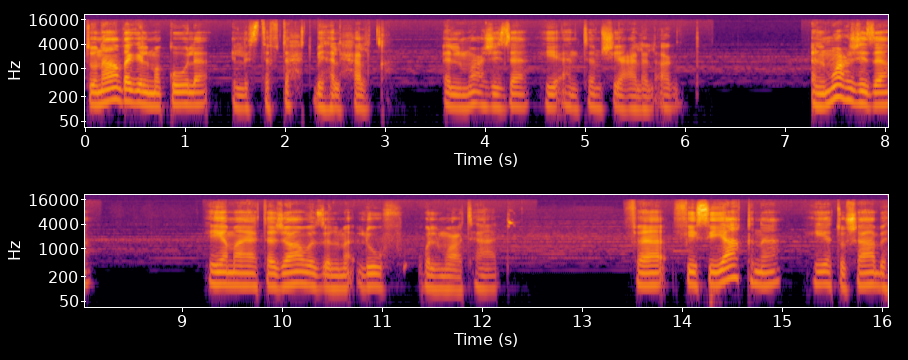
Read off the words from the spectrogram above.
تناظر المقولة اللي استفتحت بها الحلقة المعجزة هي أن تمشي على الأرض. المعجزة هي ما يتجاوز المألوف والمعتاد. ففي سياقنا هي تشابه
